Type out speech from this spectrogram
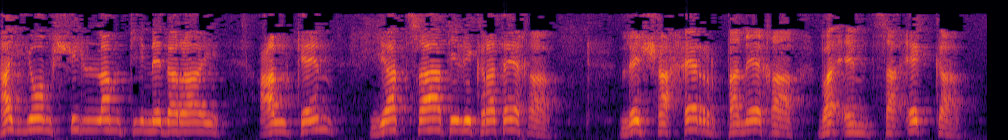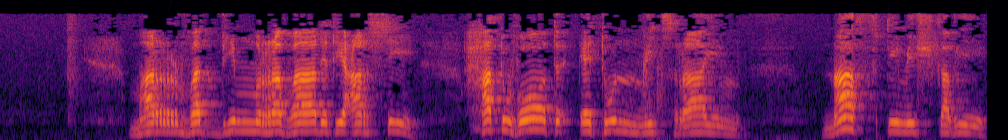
היום שילמתי נדרי, על כן יצאתי לקראתך, לשחר פניך ואמצאך. מרבדים רבדתי ערסי, חטובות אתון מצרים. נפתי משכבי,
